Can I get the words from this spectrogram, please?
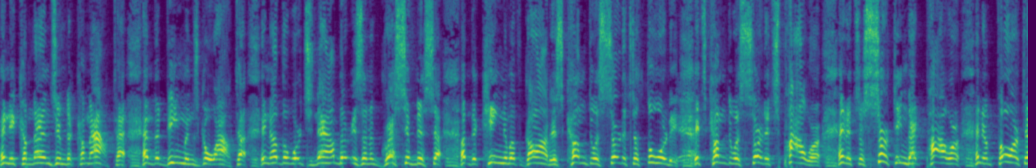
And He commands him to come out. Uh, and the demons go out. Uh, in other words, now there is an aggressiveness uh, of the kingdom of God has come to assert its authority. Yeah. It's come to assert its power. And it's asserting that power and authority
